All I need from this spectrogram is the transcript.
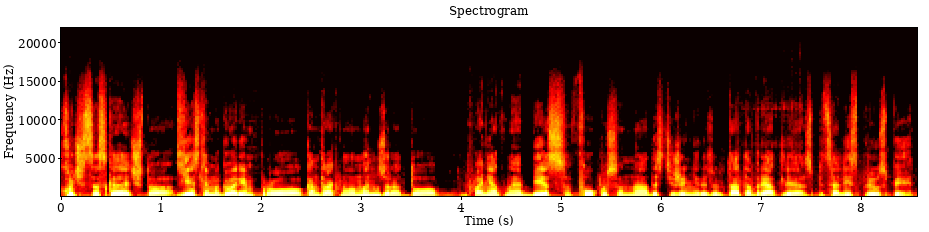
Хочется сказать, что если мы говорим про контрактного менеджера, то понятно, без фокуса на достижение результата вряд ли специалист преуспеет.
